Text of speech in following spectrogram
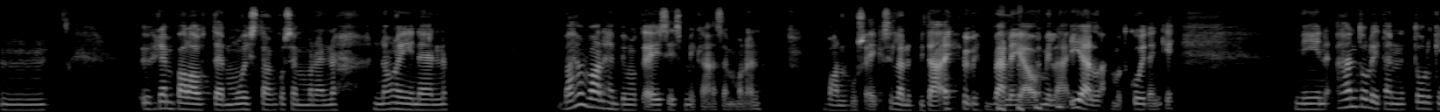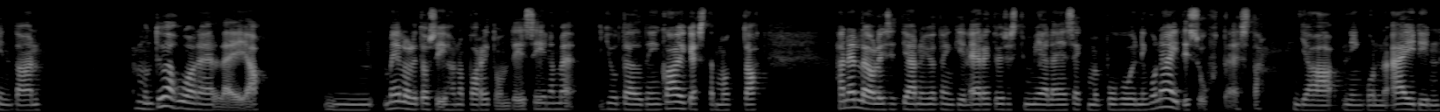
mm, yhden palautteen muistan, kun semmoinen nainen, vähän vanhempi, mutta ei siis mikään semmoinen vanhus, eikä sillä nyt mitään väliä ole millään iällä, mutta kuitenkin, niin hän tuli tänne tulkintaan mun työhuoneelle ja mm, meillä oli tosi ihana pari tuntia siinä. Me juteltiin kaikesta, mutta hänelle oli sitten jäänyt jotenkin erityisesti mieleen se, kun me puhuin niin kuin äitisuhteesta ja niin kuin äidin,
